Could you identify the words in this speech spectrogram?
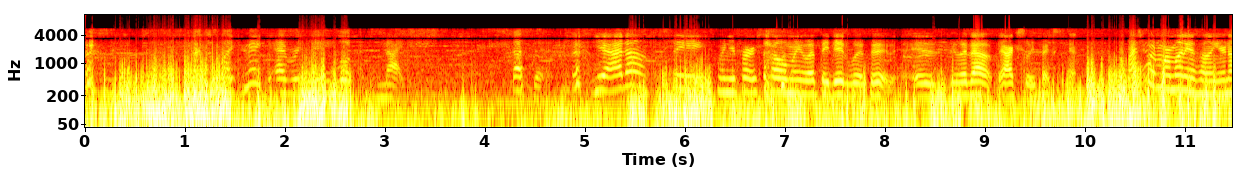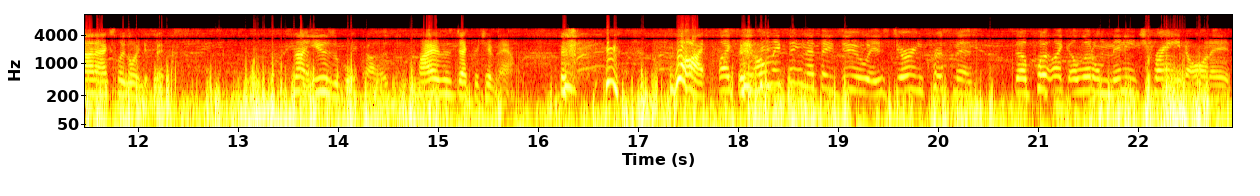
They're just like, make everything look nice. That's it. Yeah, I don't see when you first told me what they did with it is without actually fixing it. Why spend more money on something you're not actually going to fix? Not usable. Because, Why is this decorative now? Why? like, the only thing that they do is during Christmas, they'll put like a little mini train on it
